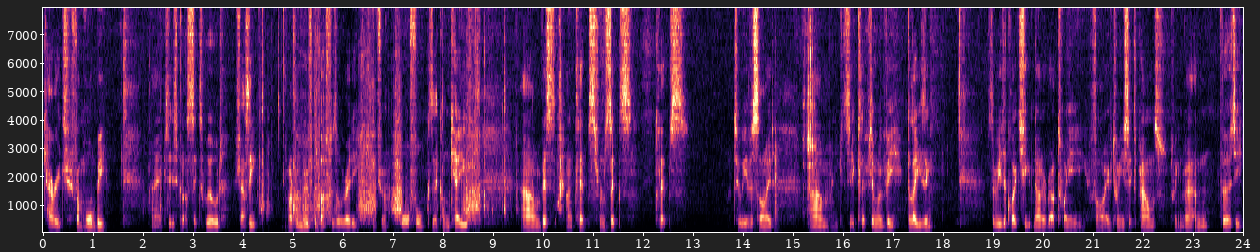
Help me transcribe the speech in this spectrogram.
carriage from Hornby because uh, it's got a six-wheeled chassis. I've removed the buffers already, which are awful because they're concave. Um, this unclips from six clips to either side. Um, you can see it clips in with the glazing. So these are quite cheap now, they're about 25, 26 pounds between that and 30.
